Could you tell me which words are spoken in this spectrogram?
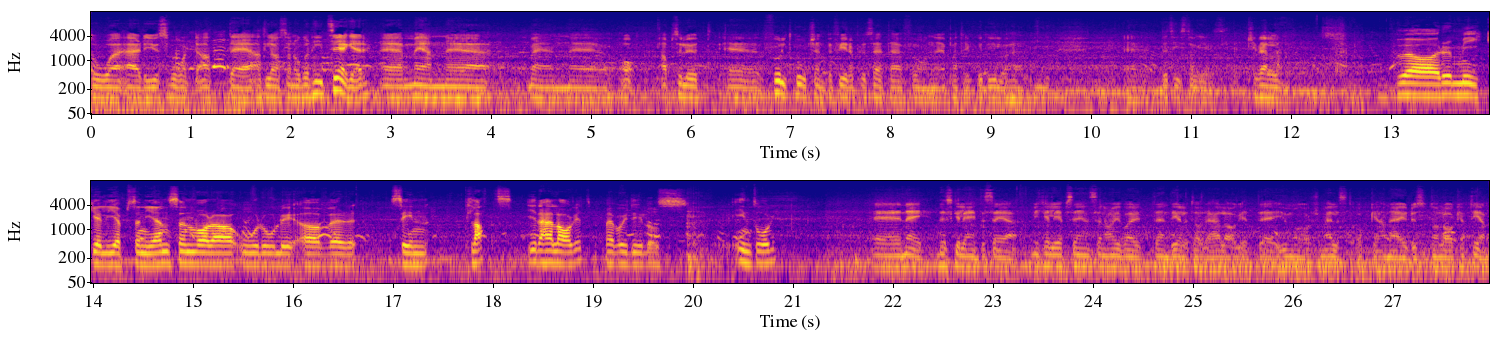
Då är det ju svårt att, eh, att lösa någon hitseger. Eh, men eh, men eh, ja, absolut eh, fullt godkänt med 4 plus 1 här från eh, Patrik Godillo här i eh, det tisdagskvällen. Bör Mikael Jepsen Jensen vara orolig över sin plats i det här laget med Voidylos intåg? Eh, nej, det skulle jag inte säga. Mikael Jepsensen har ju varit en del av det här laget eh, hur många år som helst och han är ju dessutom lagkapten.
